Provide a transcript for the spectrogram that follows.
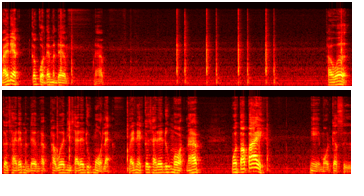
b i n e t ก็กดได้เหมือนเดิมนะครับ power ก็ใช้ได้เหมือนเดิมครับ power นี่ใช้ได้ทุกโหมดแหละ b i n e t ก็ใช้ได้ทุกโหมดนะครับ โหมดต่อไป นี่โหมดกระสือ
